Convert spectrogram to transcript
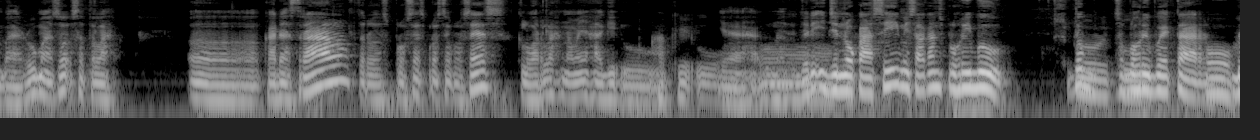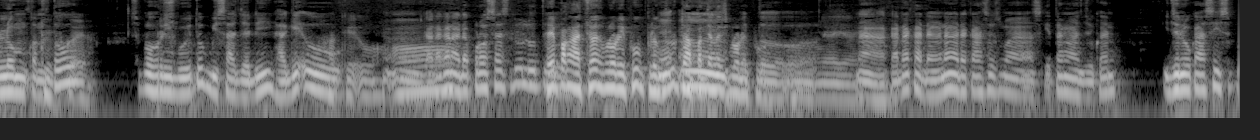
baru masuk setelah eh, kadastral, terus proses-proses-proses keluarlah namanya HGU. HGU. Ya, guna. Oh. Jadi izin lokasi misalkan 10.000 itu 10.000. 10.000 hektar. Oh, Belum tentu ya. 10.000 itu bisa jadi HGU. HGU. Hmm, Karena kan ada proses dulu tuh. Jadi pengajuan sepuluh ribu belum tentu dapatnya sepuluh ribu. betul. ya, ya. Nah, karena kadang-kadang ada kasus mas, kita ngajukan izin lokasi 10.000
